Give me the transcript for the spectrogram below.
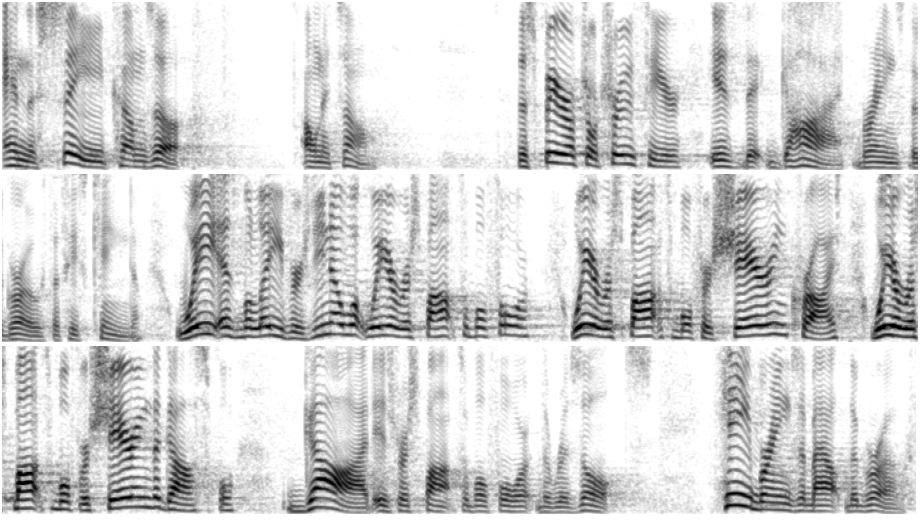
and the seed comes up on its own. The spiritual truth here is that God brings the growth of His kingdom. We as believers, do you know what we are responsible for? We are responsible for sharing Christ. We are responsible for sharing the gospel. God is responsible for the results. He brings about the growth.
